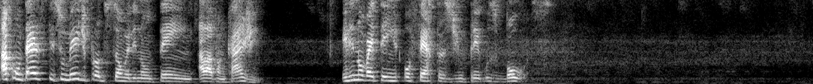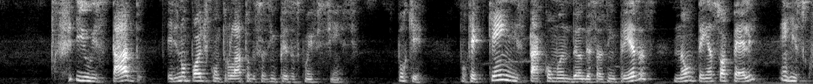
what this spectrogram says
Acontece que se o meio de produção ele não tem alavancagem, ele não vai ter ofertas de empregos boas. E o Estado, ele não pode controlar todas essas empresas com eficiência. Por quê? Porque quem está comandando essas empresas não tem a sua pele em risco.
